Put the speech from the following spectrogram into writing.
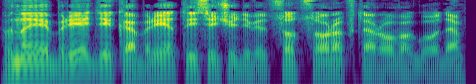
в ноябре-декабре 1942 года.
